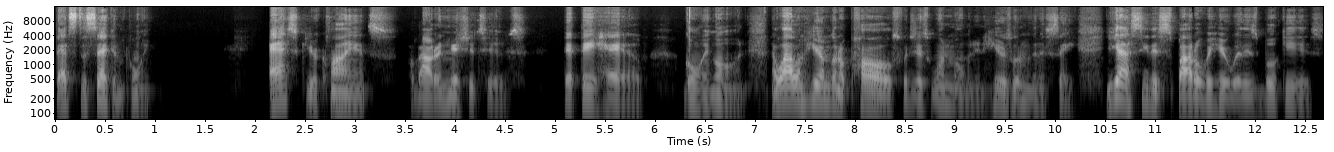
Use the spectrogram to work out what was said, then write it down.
that's the second point. Ask your clients about initiatives that they have going on. Now, while I'm here, I'm going to pause for just one moment. And here's what I'm going to say. You guys see this spot over here where this book is?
